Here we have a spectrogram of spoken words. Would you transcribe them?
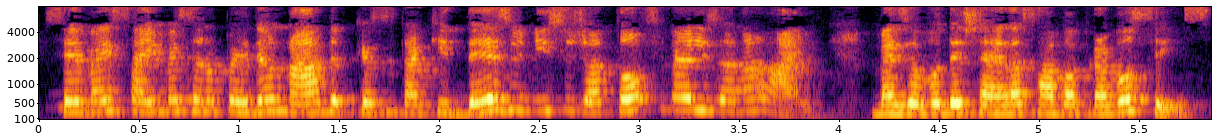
Você vai sair, mas você não perdeu nada, porque você está aqui desde o início, já estou finalizando a live. Mas eu vou deixar ela salva para vocês.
